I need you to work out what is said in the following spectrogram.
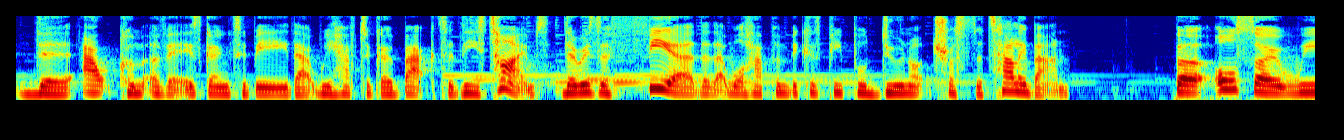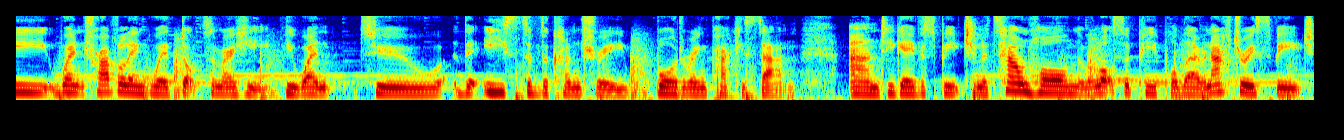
the outcome of it is going to be that we have to go back to these times. There is a fear that that will happen because people do not trust the Taliban. But also, we went traveling with Dr. Mohib. He went to the east of the country, bordering Pakistan, and he gave a speech in a town hall, and there were lots of people there. And after his speech,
